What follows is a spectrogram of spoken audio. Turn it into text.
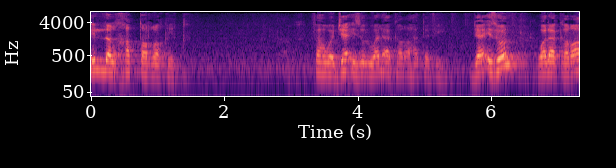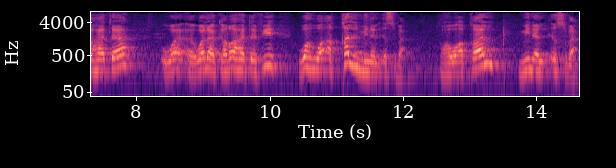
إلا الخط الرقيق. فهو جائز ولا كراهة فيه. جائز ولا كراهة ولا كراهة فيه وهو أقل من الإصبع. وهو أقل من الإصبع.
